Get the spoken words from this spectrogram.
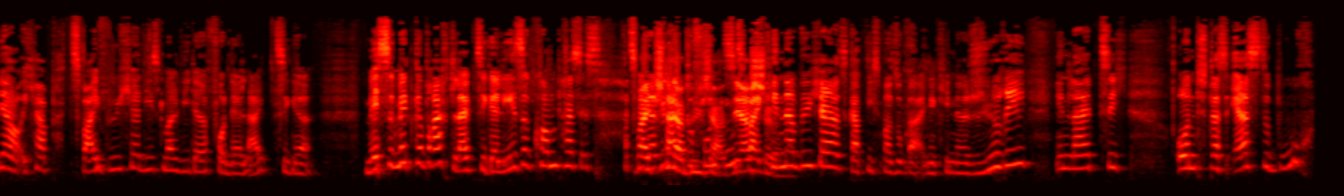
Ja, ich habe zwei Bücher diesmal wieder von der Leipziger Messe mitgebracht. Leipziger Lesekompass ist, hat Zwei wieder Kinderbücher, stattgefunden. sehr Zwei schön. Kinderbücher. Es gab diesmal sogar eine Kinderjury in Leipzig. Und das erste Buch,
